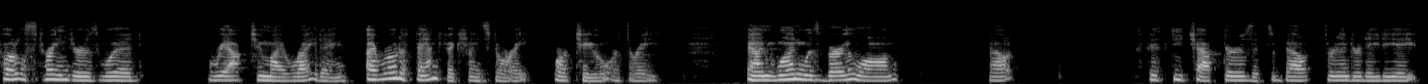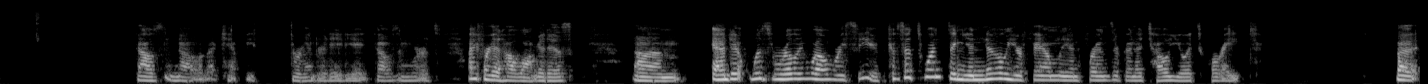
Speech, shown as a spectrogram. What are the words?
total strangers would react to my writing, I wrote a fan fiction story or two or three. And one was very long, about 50 chapters. It's about 388,000. No, that can't be 388,000 words. I forget how long it is. Um, and it was really well received because it's one thing you know your family and friends are going to tell you it's great. But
